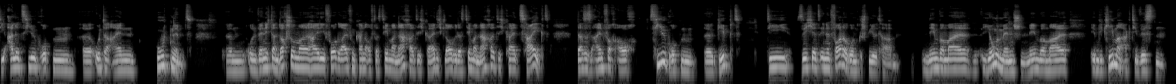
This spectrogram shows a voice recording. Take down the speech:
die alle Zielgruppen äh, unter einen Hut nimmt. Ähm, und wenn ich dann doch schon mal, Heidi, vorgreifen kann auf das Thema Nachhaltigkeit, ich glaube, das Thema Nachhaltigkeit zeigt, dass es einfach auch Zielgruppen äh, gibt, die sich jetzt in den Vordergrund gespielt haben. Nehmen wir mal junge Menschen, nehmen wir mal eben die Klimaaktivisten,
